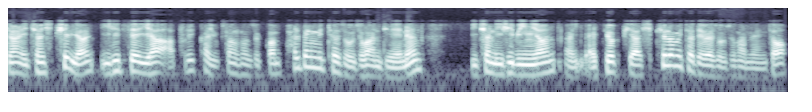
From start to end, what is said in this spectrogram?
지난 2017년 20세 이하 아프리카 육상 선수권 800m에서 우승한 뒤에는 2022년 에티오피아 10km 대회에서 우승하면서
